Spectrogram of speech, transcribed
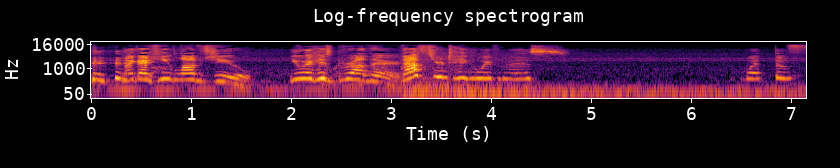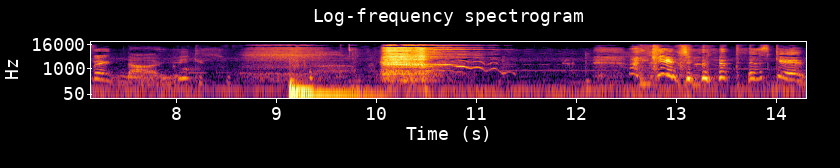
my god, he loved you. You were his brother. That's your takeaway from this? What the frick, dog? I can't do that, this kid.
